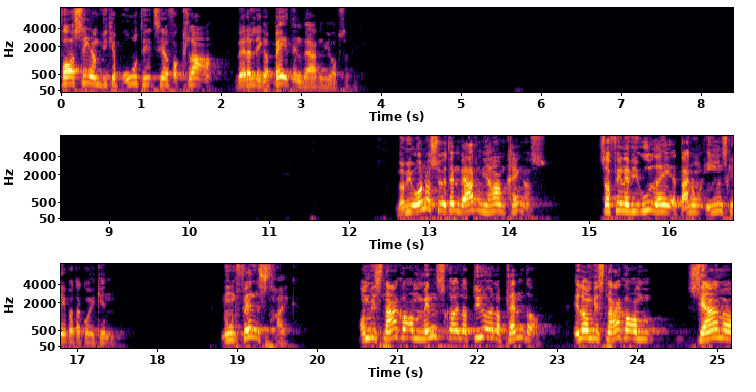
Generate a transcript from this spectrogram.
for at se, om vi kan bruge det til at forklare, hvad der ligger bag den verden, vi observerer. Når vi undersøger den verden, vi har omkring os, så finder vi ud af, at der er nogle egenskaber, der går igen. Nogle fællestræk. Om vi snakker om mennesker eller dyr eller planter, eller om vi snakker om stjerner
